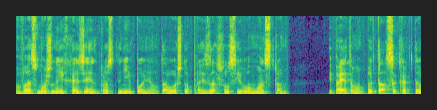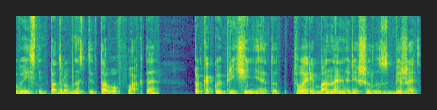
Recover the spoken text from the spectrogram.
Возможно, их хозяин просто не понял того, что произошло с его монстром, и поэтому пытался как-то выяснить подробности того факта, по какой причине эта тварь банально решила сбежать.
